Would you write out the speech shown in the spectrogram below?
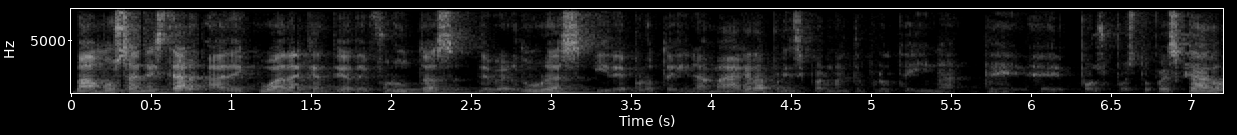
Vamos a necesitar adecuada cantidad de frutas, de verduras y de proteína magra, principalmente proteína de, eh, por supuesto, pescado,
